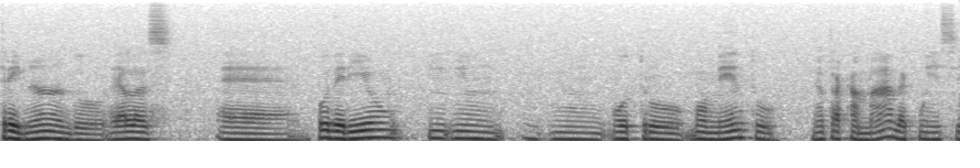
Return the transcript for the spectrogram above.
treinando, elas é, poderiam em, em, um, em, um, outro momento, em outra camada com esse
